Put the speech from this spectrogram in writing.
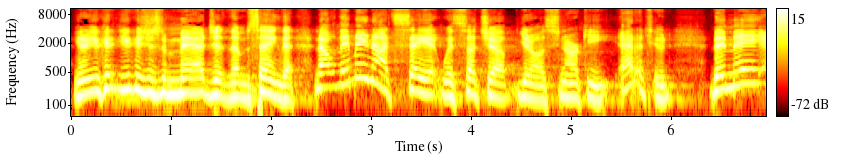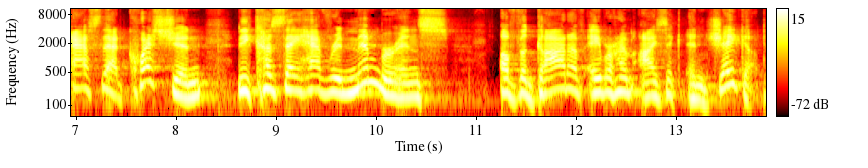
You know, you could, you could just imagine them saying that. Now, they may not say it with such a, you know, a snarky attitude. They may ask that question because they have remembrance of the God of Abraham, Isaac, and Jacob.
